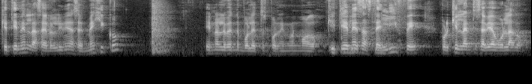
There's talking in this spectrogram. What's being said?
que tienen las aerolíneas en México y no le venden boletos por ningún modo. Y tienes hasta el IFE porque él antes había volado.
